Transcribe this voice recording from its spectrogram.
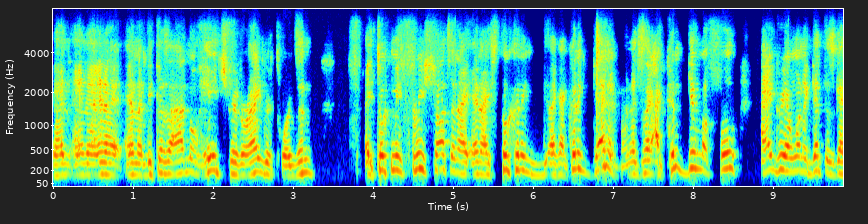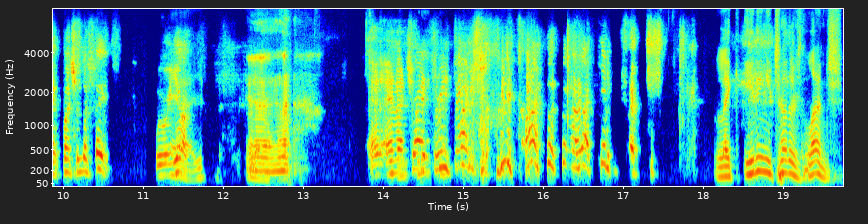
And and and I and because I have no hatred or anger towards him, it took me three shots and I and I still couldn't like I couldn't get him. And it's like I couldn't give him a full angry. I want to get this guy punch in the face. We were young. Yeah. And, and I tried three times. Three times. I couldn't. just... Like eating each other's lunch.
